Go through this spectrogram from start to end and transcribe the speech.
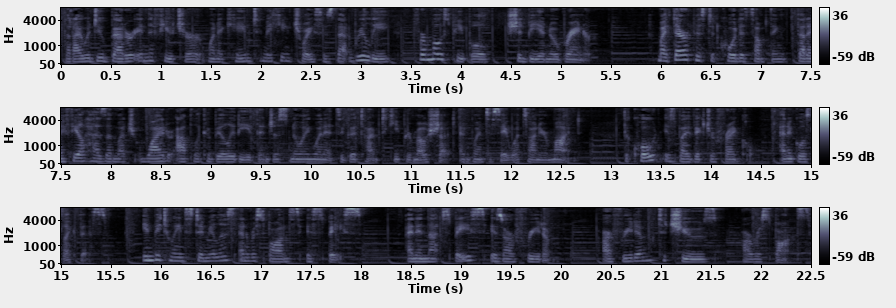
that I would do better in the future when it came to making choices that really, for most people, should be a no brainer. My therapist had quoted something that I feel has a much wider applicability than just knowing when it's a good time to keep your mouth shut and when to say what's on your mind. The quote is by Viktor Frankl, and it goes like this In between stimulus and response is space, and in that space is our freedom, our freedom to choose our response.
